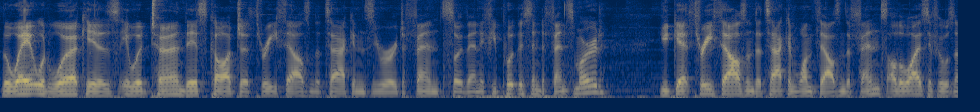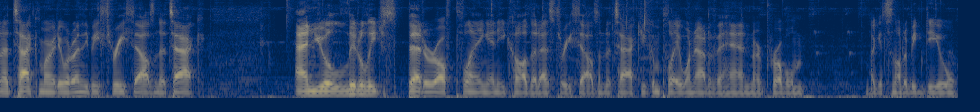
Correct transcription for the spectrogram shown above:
the way it would work is it would turn this card to 3000 attack and 0 defense. So then if you put this in defense mode, you'd get 3000 attack and 1000 defense. Otherwise, if it was an attack mode, it would only be 3000 attack. And you're literally just better off playing any card that has 3000 attack. You can play one out of the hand, no problem. Like, it's not a big deal.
